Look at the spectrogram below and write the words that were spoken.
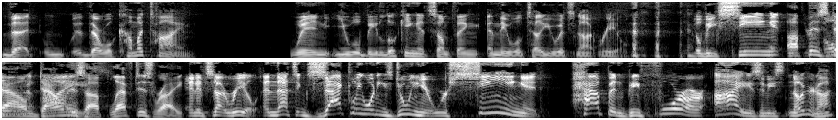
that w- there will come a time when you will be looking at something and they will tell you it's not real. You'll be seeing it. Up is own down, down is up, left is right. and it's not real. And that's exactly what he's doing here. We're seeing it happen before our eyes, and he's no, you're not.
